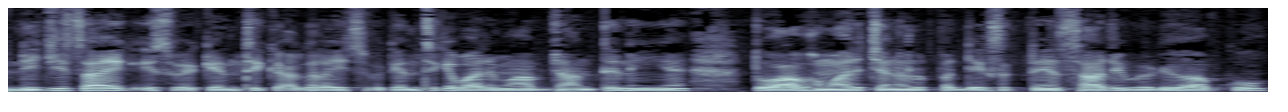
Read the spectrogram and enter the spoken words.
निजी सहायक इस वैकेंसी के, अगर इस वैकेंसी के बारे में आप जानते नहीं हैं तो आप हमारे चैनल पर देख सकते हैं, सारी वीडियो आपको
